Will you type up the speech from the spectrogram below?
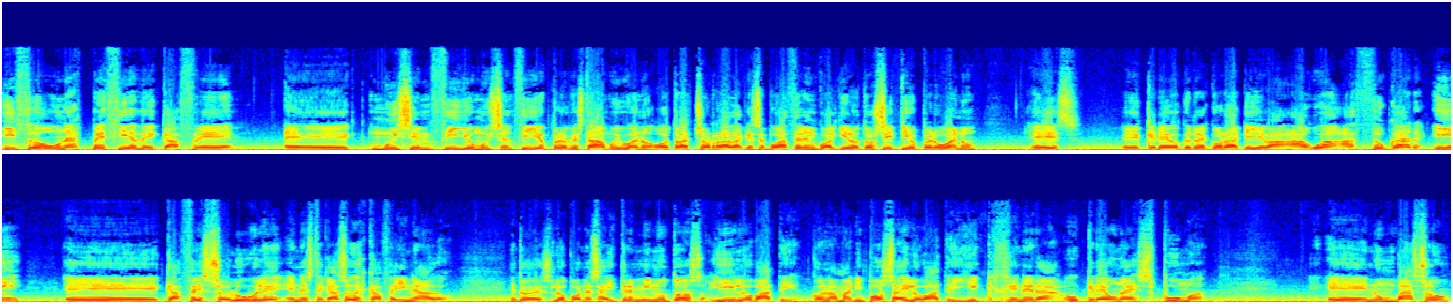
Hizo una especie de café eh, muy sencillo, muy sencillo, pero que estaba muy bueno. Otra chorrada que se puede hacer en cualquier otro sitio, pero bueno, es, eh, creo que recordar que lleva agua, azúcar y eh, café soluble, en este caso descafeinado. Entonces lo pones ahí tres minutos y lo bate con la mariposa y lo bate y genera, crea una espuma. En un vaso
